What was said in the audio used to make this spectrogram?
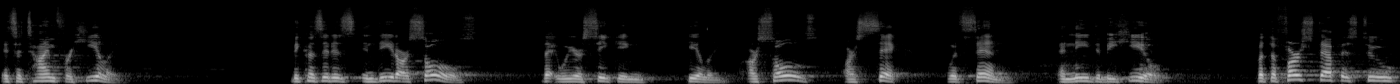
It's a time for healing. Because it is indeed our souls that we are seeking healing. Our souls are sick with sin and need to be healed. But the first step is to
